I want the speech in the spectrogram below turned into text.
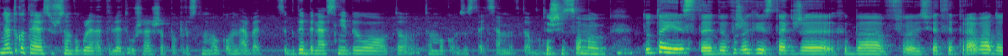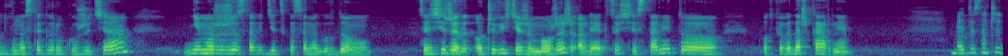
No tylko teraz już są w ogóle na tyle duże, że po prostu mogą nawet, gdyby nas nie było, to, to mogą zostać same w domu. Też się samo. Tutaj jest, we Włoszech jest tak, że chyba w świetle prawa do 12 roku życia nie możesz zostawić dziecka samego w domu. W sensie, że oczywiście, że możesz, ale jak coś się stanie, to odpowiadasz karnie. E, To znaczy,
